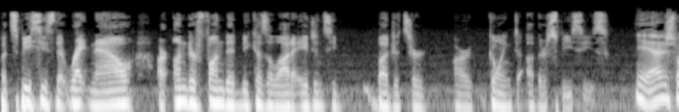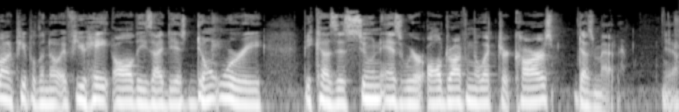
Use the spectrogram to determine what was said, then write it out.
but species that right now are underfunded because a lot of agency budgets are, are going to other species. Yeah, I just wanted people to know if you hate all these ideas, don't worry because as soon as we're all driving electric cars, doesn't matter. Yeah,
